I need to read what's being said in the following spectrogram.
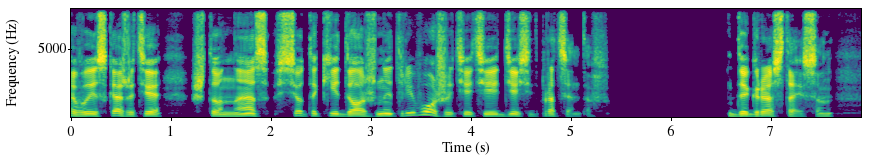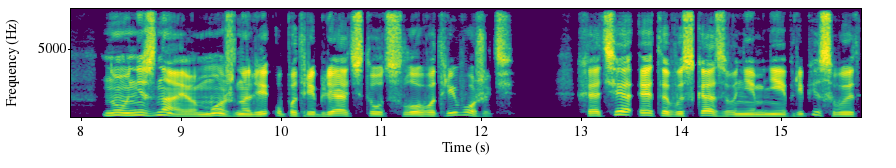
Вы скажете, что нас все-таки должны тревожить эти 10%. Деграсс Тайсон — ну, не знаю, можно ли употреблять тут слово «тревожить». Хотя это высказывание мне и приписывают,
